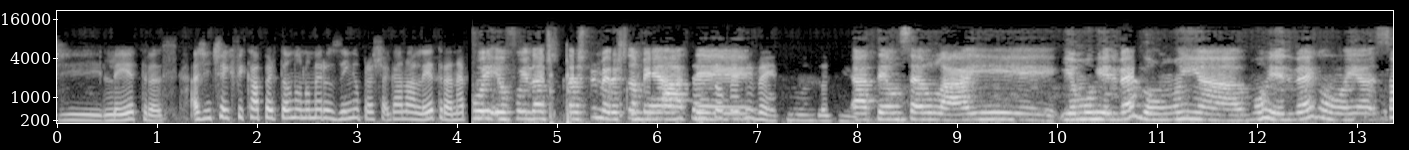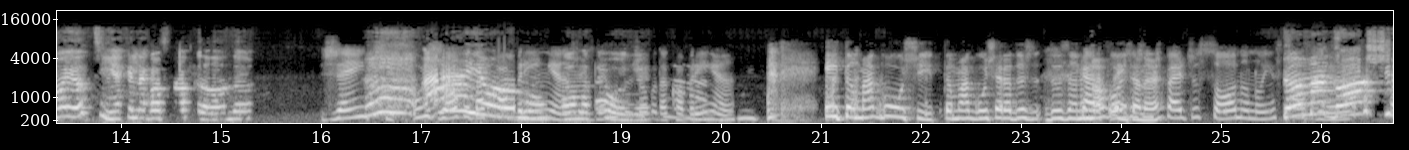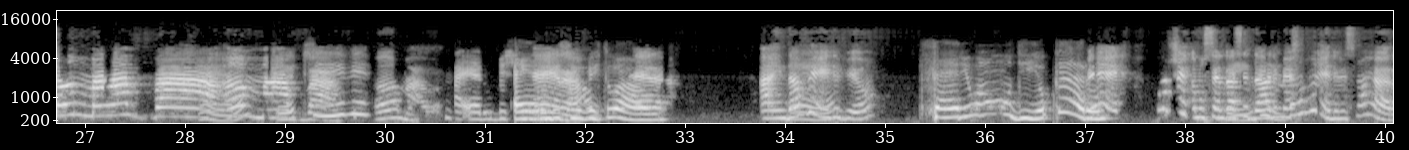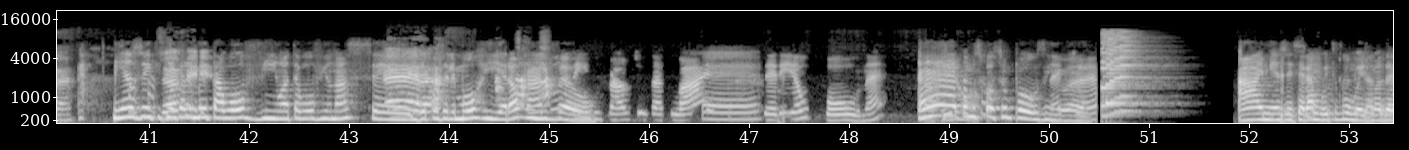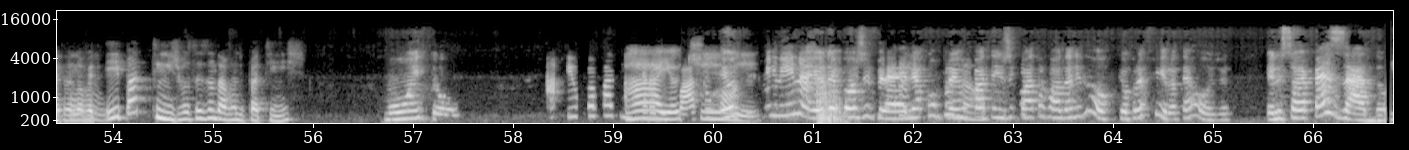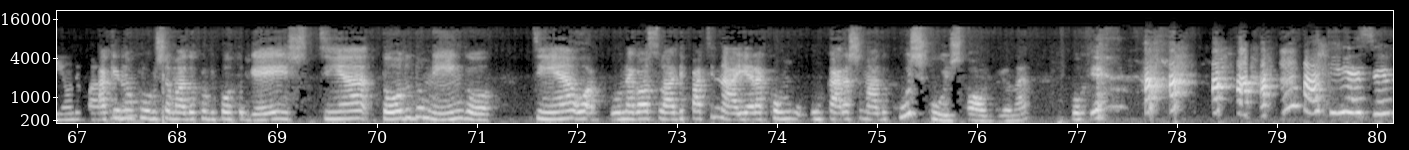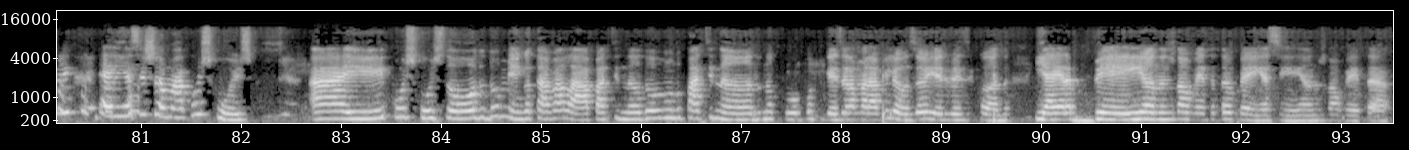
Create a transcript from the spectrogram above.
de letras. A gente tinha que ficar apertando o númerozinho pra chegar na letra, né? Fui, eu fui das, das primeiras também a Não tem ter, sobrevivente no ano 2000. a ter um celular e, e eu morria de vergonha, morria de vergonha. Só eu tinha aquele negócio tocando. Gente, o jogo Ai, eu da amo, cobrinha. amo Vocês até hoje. jogo da cobrinha? E Tamaguchi. Tamaguchi era dos, dos anos Cara, hoje 90, a gente né? perde o sono no Instagram. Tamagotchi, amava! É, Eu amava! tive. Amava. Era o bichinho. Era um Era. bichinho virtual. Era. Ainda É. vende, viu? Sério, aonde? Eu quero. Vende. Não chega no centro da Vende. cidade mesmo vende, viu, Mayara? Minha gente Já tinha que vi. alimentar o ovinho até o ovinho nascer. E depois ele morria, era horrível. Os dias atuais, É, seria o Paul, né? É, viram? como se fosse um pousinho, Né, é. é Ai, minha gente, era muito bom mesmo a década de no 90. povo, E patins, vocês andavam de patins? Muito. Ah, e o meu patinho, Ah, que era de eu quatro tive. Eu, menina, eu depois de velha comprei um patins de quatro rodas de novo, que eu prefiro até hoje. Ele só é pesado. Aqui no clube chamado Clube Português, tinha todo domingo, tinha o, o negócio lá de patinar, e era com um cara chamado Cuscuz, óbvio, né? Porque aqui em Recife ele ia se chamar Cuscuz. Aí, Cuscuz, todo domingo eu tava lá, patinando, todo mundo patinando no clube português, era maravilhoso, eu ia de vez em quando. E aí era bem anos 90 também, assim, anos 90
